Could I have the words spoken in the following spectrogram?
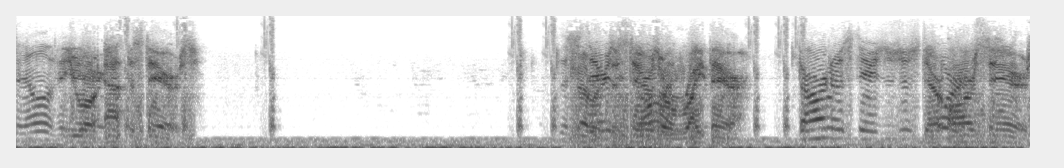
an elevator. You are at the stairs. the Trevor, stairs. the stairs are right there. There are no stairs. There's just There doors. are stairs.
